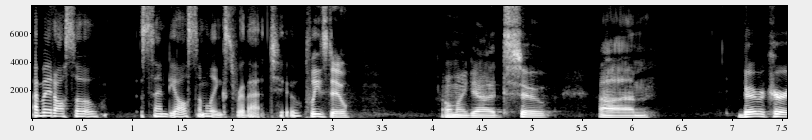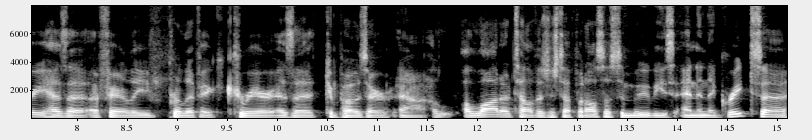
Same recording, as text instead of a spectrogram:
I might also send y'all some links for that too. Please do. Oh my God. So, um, Bear McCreary has a, a fairly prolific career as a composer, uh, a, a lot of television stuff, but also some movies. And in a great uh,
